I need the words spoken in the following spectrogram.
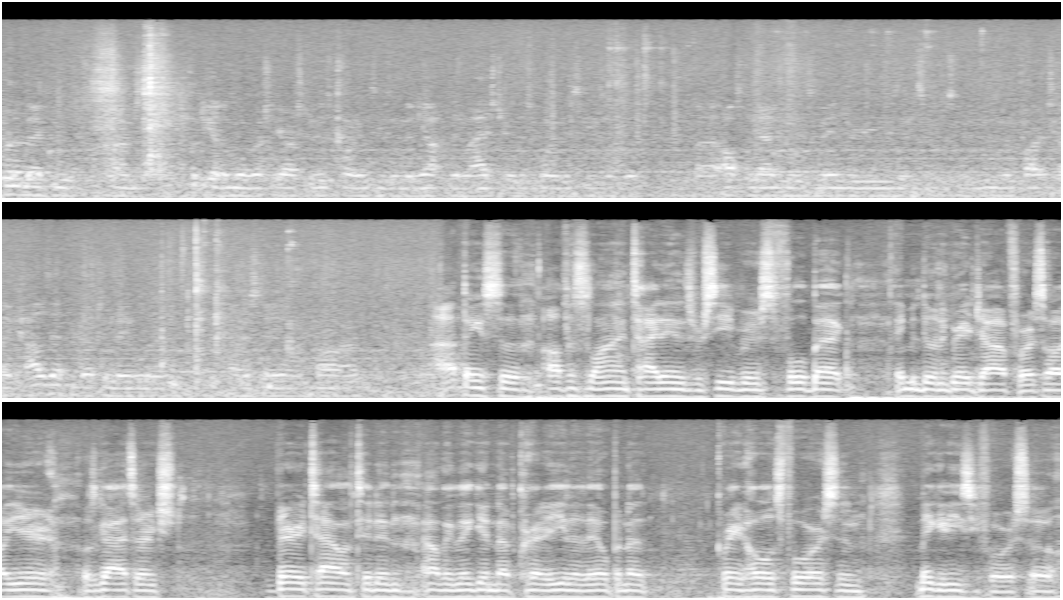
running back who um, put together more rushing yards for this point in the season than, than last year at this point in the season, but uh, also navigating some injuries and some, some moving parts. Like, how's that production able to kind of stay on par I think it's the offensive line, tight ends, receivers, fullback. They've been doing a great job for us all year. Those guys are very talented, and I don't think they get enough credit either. They open up great holes for us and make it easy for us. So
